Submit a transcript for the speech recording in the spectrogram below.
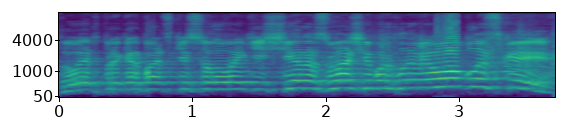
Дует Прикарпатські силовики ще раз ваші бурхливі облиски!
